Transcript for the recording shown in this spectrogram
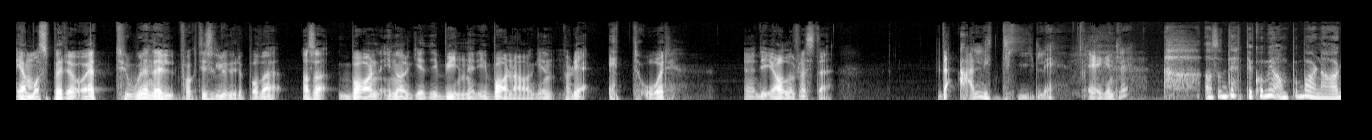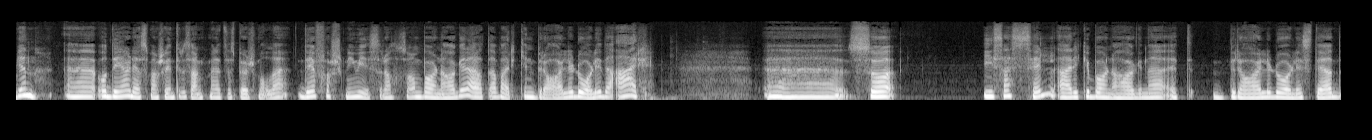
Jeg må spørre, og jeg tror en del faktisk lurer på det. Altså, Barn i Norge de begynner i barnehagen når de er ett år, eh, de aller fleste. Det er litt tidlig, egentlig? Altså, Dette kommer jo an på barnehagen, eh, og det er det som er så interessant med dette spørsmålet. Det forskning viser altså om barnehager, er at det er verken bra eller dårlig. Det er. Så i seg selv er ikke barnehagene et bra eller dårlig sted.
